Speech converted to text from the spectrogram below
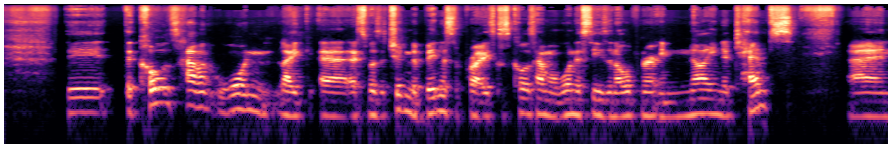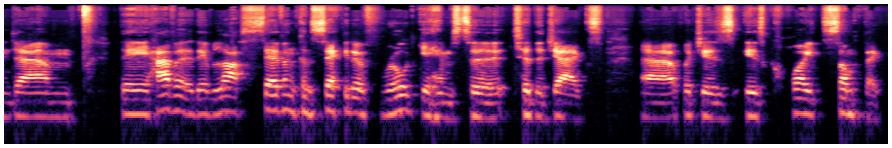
The the Colts haven't won like uh, I suppose it shouldn't have been a surprise because Colts haven't won a season opener in nine attempts, and um, they have a they've lost seven consecutive road games to to the Jags, uh, which is is quite something.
